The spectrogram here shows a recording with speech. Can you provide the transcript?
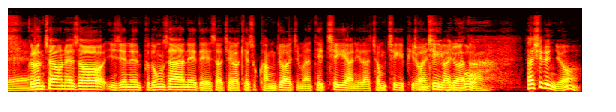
네. 그런 차원에서 이제는 부동산에 대해서 제가 계속 강조하지만 대책이 아니라 정책이 필요한 정책이 시간이고 필요하다. 사실은요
